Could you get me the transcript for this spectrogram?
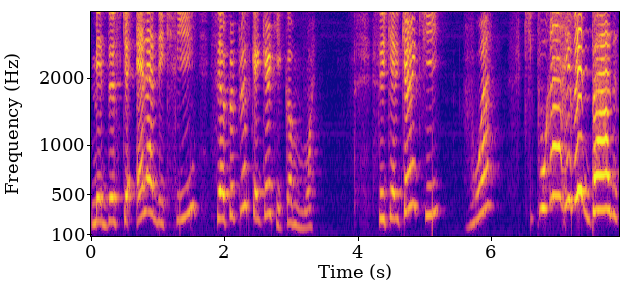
Mais de ce qu'elle a décrit, c'est un peu plus quelqu'un qui est comme moi. C'est quelqu'un qui voit ce qui pourrait arriver de bad,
